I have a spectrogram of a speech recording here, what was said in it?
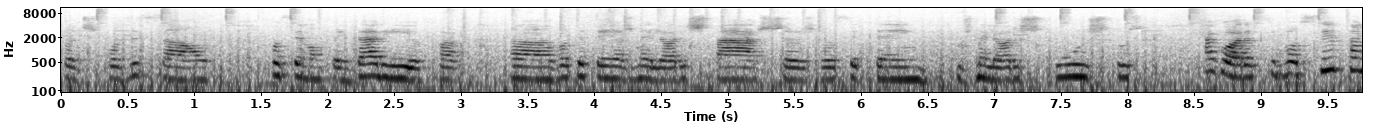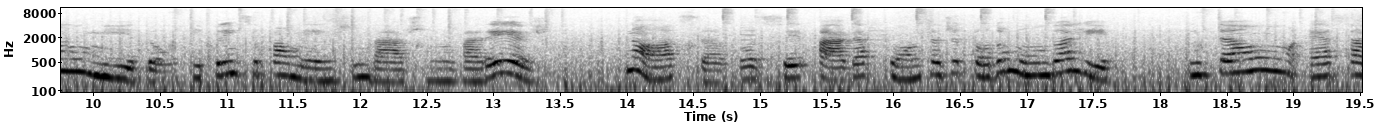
sua disposição, você não tem tarifa, uh, você tem as melhores taxas, você tem os melhores custos. Agora, se você está no middle e principalmente embaixo no varejo, nossa, você paga a conta de todo mundo ali. Então, essa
